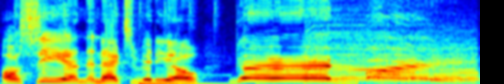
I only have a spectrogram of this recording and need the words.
I'll see you in the next video. Goodbye!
